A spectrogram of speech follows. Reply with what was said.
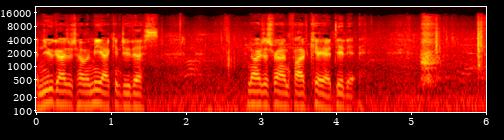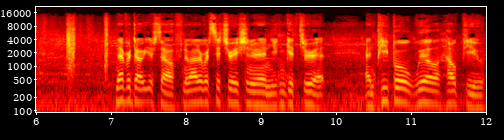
And you guys are telling me I can do this. Now I just ran 5K, I did it. Never doubt yourself. No matter what situation you're in, you can get through it. And people will help you.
